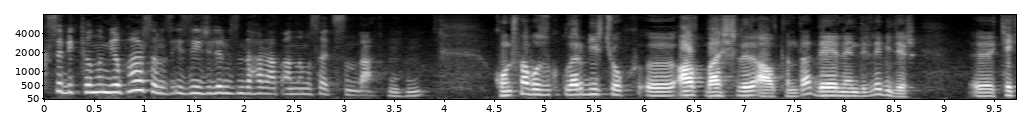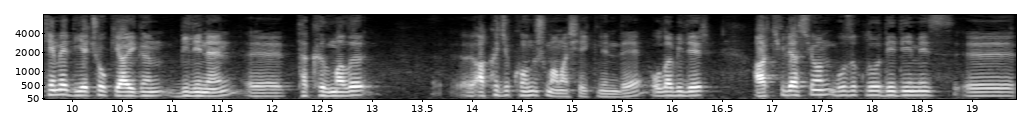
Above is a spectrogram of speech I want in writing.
kısa bir tanım yaparsanız izleyicilerimizin daha rahat anlaması açısından. Konuşma bozuklukları birçok e, alt başlığı altında değerlendirilebilir. E, kekeme diye çok yaygın bilinen e, takılmalı e, akıcı konuşmama şeklinde olabilir. Artikülasyon bozukluğu dediğimiz e,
